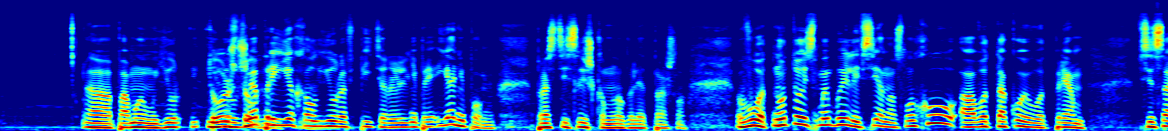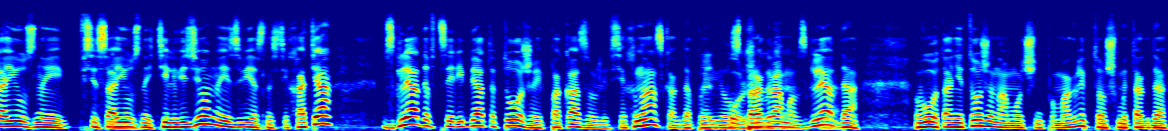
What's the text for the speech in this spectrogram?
э, по-моему, Юр, Тоже уже приехал да. Юра в Питер или не приехал, я не помню, прости, слишком много лет прошло. Вот, ну, то есть мы были все на слуху, а вот такой вот прям всесоюзной, всесоюзной телевизионной известности, хотя взглядовцы ребята тоже показывали всех нас, когда появилась позже программа уже, «Взгляд», да. Вот, они тоже нам очень помогли, потому что мы тогда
